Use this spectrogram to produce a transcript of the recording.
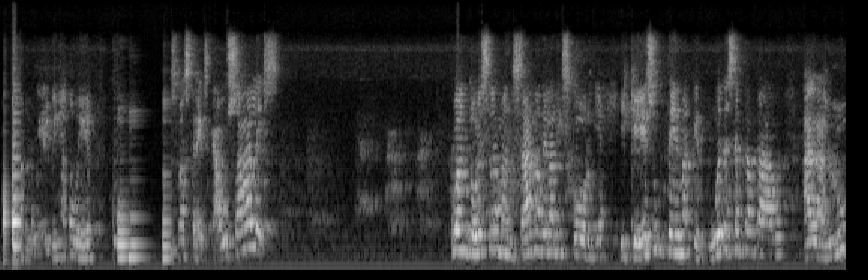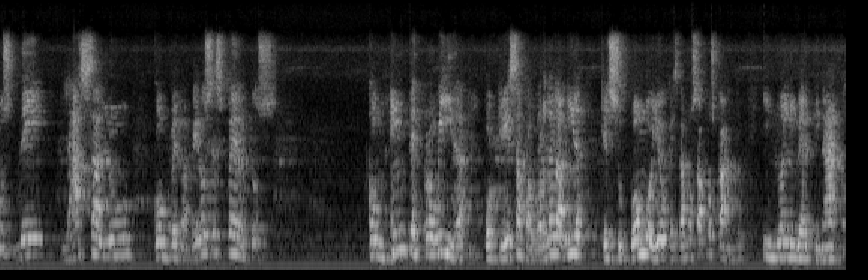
vuelven a mover con las tres causales. Cuando es la manzana de la discordia y que es un tema que puede ser tratado a la luz de la salud con verdaderos expertos, con gente provida, porque es a favor de la vida que supongo yo que estamos apostando, y no al libertinaje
